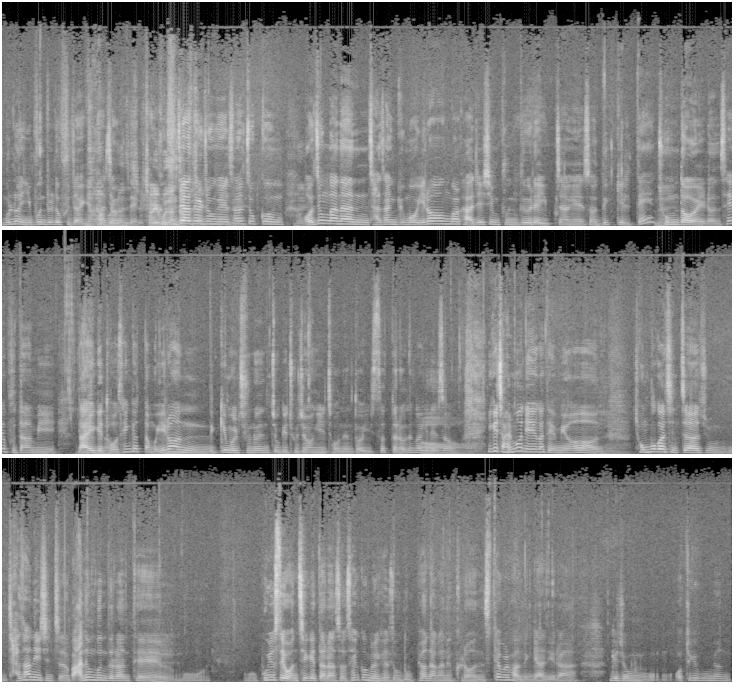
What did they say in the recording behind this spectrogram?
물론 이분들도 부자긴 하죠. 물론이죠. 근데 그 부자들. 중에서 네. 조금 네. 어중간한 자산 규모 이런 걸 가지신 분들의 입장에서 느낄 때 네. 좀더 이런 세 부담이 나에게. 더 생겼다 뭐 이런 느낌을 주는 쪽의 조정이 저는 더 있었다라고 생각이 돼서 어, 이게 잘못 이해가 되면 네. 정부가 진짜 좀 자산이 진짜 많은 분들한테 네. 뭐, 뭐 보유세 원칙에 따라서 세금을 네. 계속 높여 나가는 그런 스텝을 밟는 게 아니라 이게 좀 어떻게 보면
